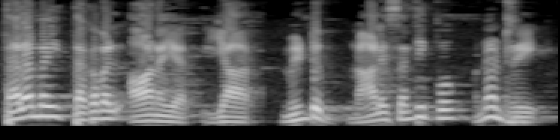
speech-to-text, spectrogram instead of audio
தலைமை தகவல் ஆணையர் யார்? மீண்டும் நாளை சந்திப்போம். நன்றி.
